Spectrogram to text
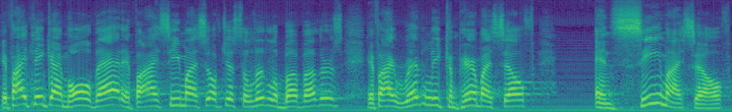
If I think I'm all that, if I see myself just a little above others, if I readily compare myself and see myself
